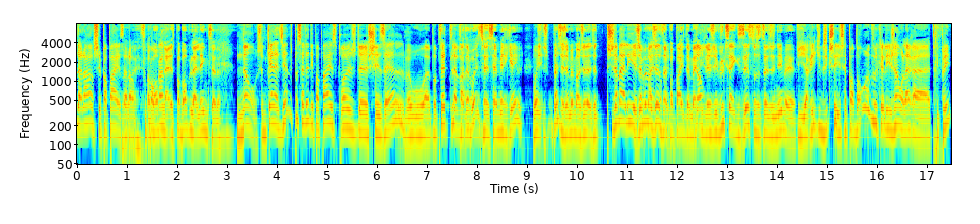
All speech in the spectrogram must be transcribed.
000 chez Popeyes. Alors, ouais, c'est, pas bon c'est pas bon pour la ligne, ça. Là. Non, c'est une Canadienne. Je sais pas si elle a des Popeyes proches de chez elle, ou euh, peut-être le vendre. Oui, c'est, américain? Oui. Je pense que j'ai jamais mangé. Je suis jamais allé. J'ai jamais mangé dans un Popeyes de ma vie. J'ai vu que ça existe aux États-Unis, mais. Puis il y a rien qui dit que c'est, pas bon, là, vu que les gens ont l'air à triper.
